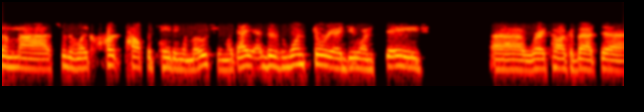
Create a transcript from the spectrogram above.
some uh, sort of like heart palpitating emotion. Like I, there's one story I do on stage uh, where I talk about uh,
